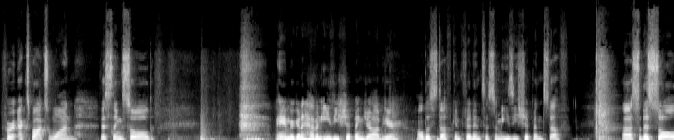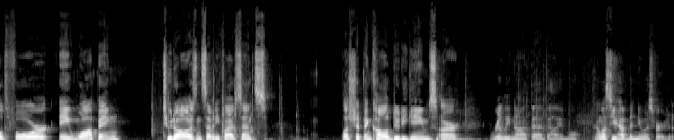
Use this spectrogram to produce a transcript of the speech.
for Xbox One. This thing sold. Bam, you're going to have an easy shipping job here. All this stuff can fit into some easy shipping stuff. Uh, so this sold for a whopping two dollars and seventy five cents plus shipping. Call of Duty games are really not that valuable unless you have the newest version.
